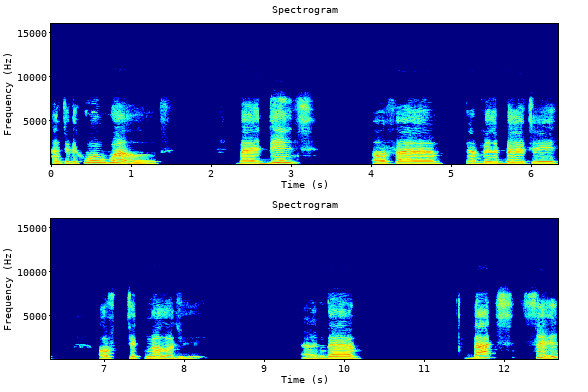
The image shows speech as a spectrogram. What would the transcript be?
and to the whole world by dint of uh, availability of technology. And uh, that said,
